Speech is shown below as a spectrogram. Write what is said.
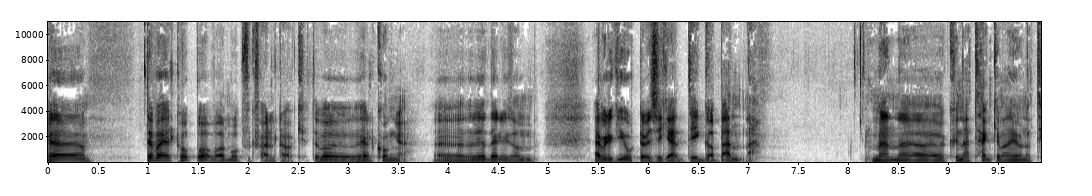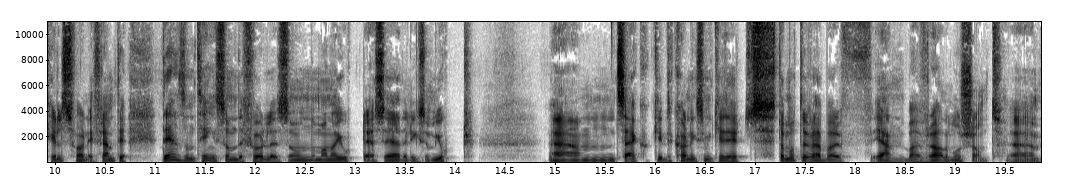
Eh, det var helt topp å varme opp for Kveldtak. Det var helt konge. Eh, det, det, liksom Jeg ville ikke gjort det hvis ikke jeg digga bandet. Men uh, kunne jeg tenke meg å gjøre noe tilsvarende i fremtiden? Det er en sånn ting som det føles som når man har gjort det, så er det liksom gjort. Um, så jeg kan, kan, liksom ikke helt Da måtte jeg bare igjen, bare for å ha det morsomt. Um,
